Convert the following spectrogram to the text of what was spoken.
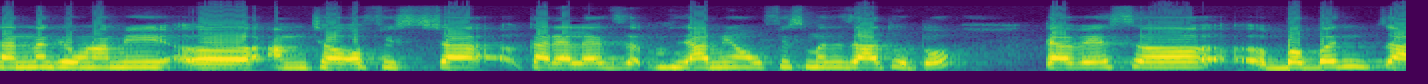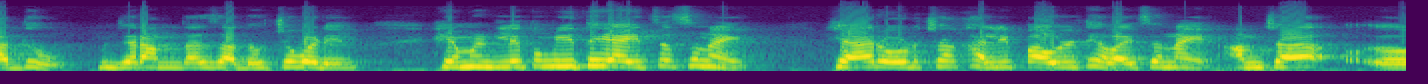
त्यांना घेऊन आम्ही आमच्या ऑफिसच्या कार्यालयात म्हणजे आम्ही ऑफिसमध्ये जात होतो. त्यावेळेस बबन जाधव म्हणजे रामदास जाधवचे वडील हे म्हटले तुम्ही इथे यायचंच नाही. ह्या रोडच्या खाली पाऊल ठेवायचं नाही. आमच्या अ,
